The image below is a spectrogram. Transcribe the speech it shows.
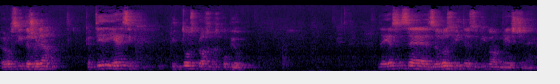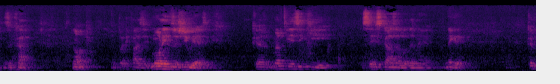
evropskih državljanov. Kateri jezik bi to sploh lahko bil? Zdaj, jaz sem se zelo zvitev izogibal angliščine. Zakaj? No, v prvi fazi, mora iti za živ jezik, ker mrtvi jeziki se je izkazalo, da ne, ne gre. Ker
